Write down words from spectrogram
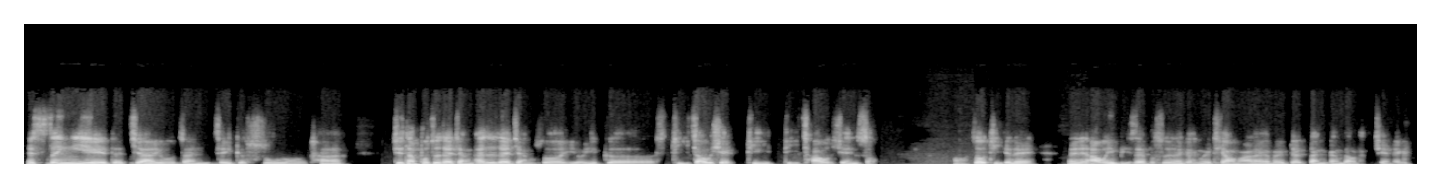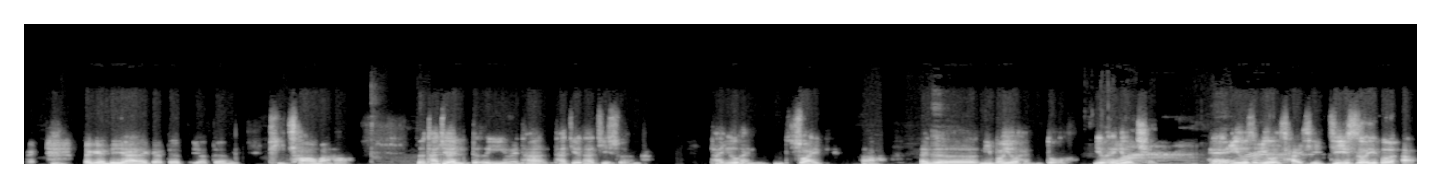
那深夜的加油站这个书哦，它其实它不是在讲，它是在讲说有一个体操选体体操选手哦，做体因为那奥运比赛不是那个很会跳嘛，那个在单杠到两千那个那个很厉害，那个得有得体操嘛哈，那他就很得意，因为他他觉得他技术很好。他又很帅啊，那个女朋友很多，又很有钱，哎，又是又有才气，技术又好，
